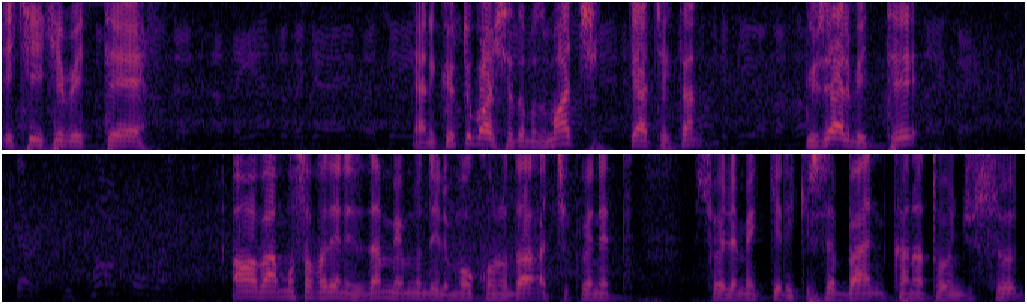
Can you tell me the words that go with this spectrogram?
2-2 bitti. Yani kötü başladığımız maç gerçekten güzel bitti. Ama ben Mustafa Deniz'den memnun değilim. O konuda açık ve net söylemek gerekirse ben kanat oyuncusu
